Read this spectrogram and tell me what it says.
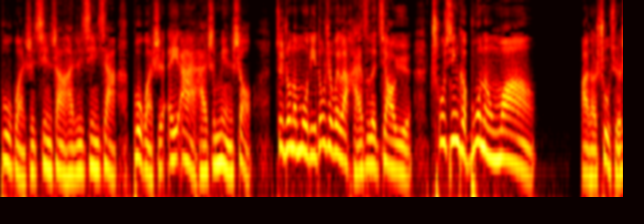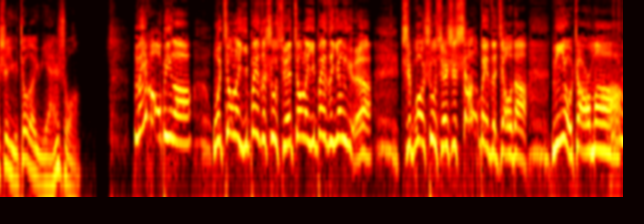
不管是线上还是线下，不管是 AI 还是面授，最终的目的都是为了孩子的教育，初心可不能忘。艾特数学是宇宙的语言说。没毛病啊！我教了一辈子数学，教了一辈子英语，只不过数学是上辈子教的。你有招吗？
